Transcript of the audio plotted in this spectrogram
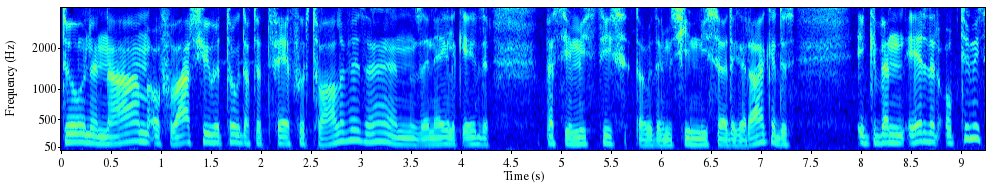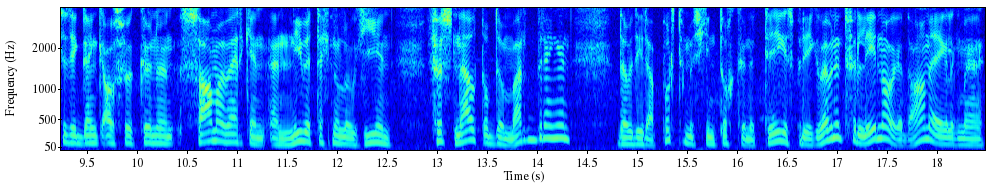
tonen aan of waarschuwen toch dat het 5 voor 12 is. Hè, en zijn eigenlijk eerder pessimistisch dat we er misschien niet zouden geraken. Dus ik ben eerder optimistisch. Ik denk als we kunnen samenwerken en nieuwe technologieën versneld op de markt brengen, dat we die rapporten misschien toch kunnen tegenspreken. We hebben het verleden al gedaan eigenlijk met,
